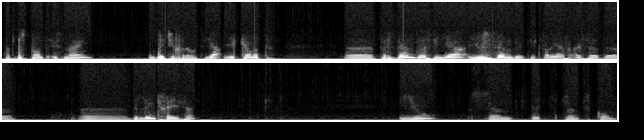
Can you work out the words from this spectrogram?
Het bestand is mij een beetje groot. Ja, je kan het verzenden via YouSendIt. Ik zal je even, de, uh, de link geven. YouSendIt.com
